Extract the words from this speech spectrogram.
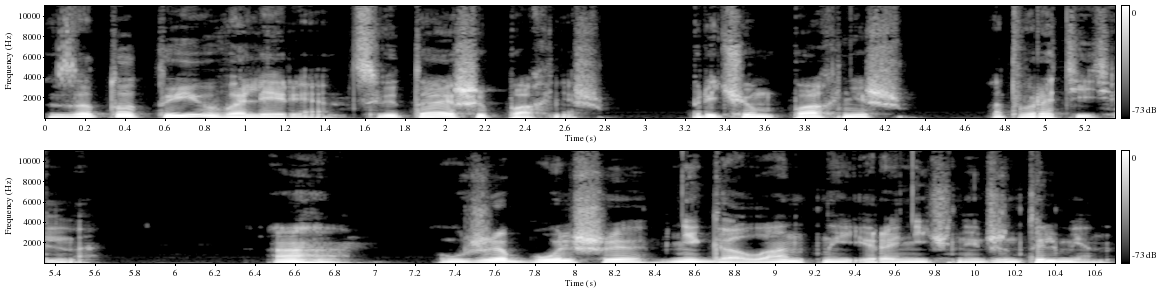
Зато ты, Валерия, цветаешь и пахнешь. Причем пахнешь отвратительно. Ага, уже больше не галантный ироничный джентльмен,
